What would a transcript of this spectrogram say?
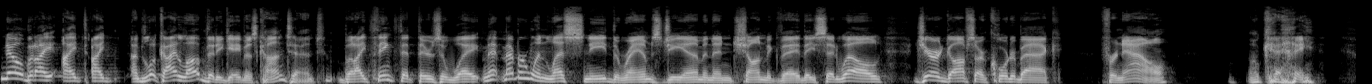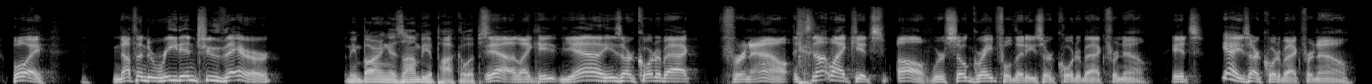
No, but I, I, I, I- look. I love that he gave us content, but I think that there's a way. Remember when Les Snead, the Rams GM, and then Sean McVay, they said, "Well, Jared Goff's our quarterback for now." Okay, boy, nothing to read into there. I mean, barring a zombie apocalypse. Yeah, like he, yeah, he's our quarterback for now. It's not like it's oh, we're so grateful that he's our quarterback for now. It's yeah, he's our quarterback for now.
